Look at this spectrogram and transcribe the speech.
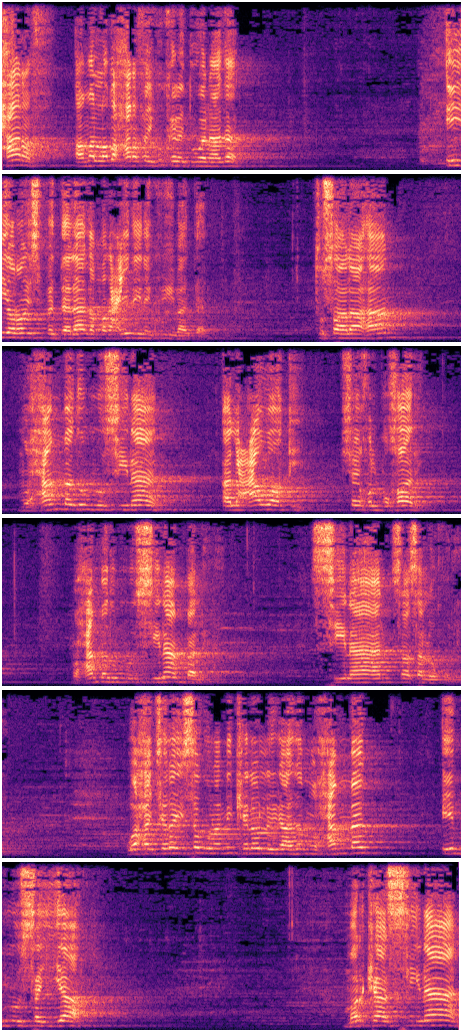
xaraf ama laba xaraf ay ku kala duwanaadaan. In yaroo isbedelaada magacyada inay ku yimaadaan. Tusaale ahaan muxamed bnu sinaan alcawaqi shaykh lbukhaari muxamed bnu sinaan baa la sinaan saasaa loo qoraya waxaa jira isaguna nin kaleo la yidhaahdo muxamed ibnu sayaar markaa sinaan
